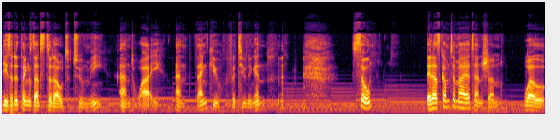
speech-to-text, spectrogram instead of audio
These are the things that stood out to me and why. And thank you for tuning in. so, it has come to my attention. Well,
